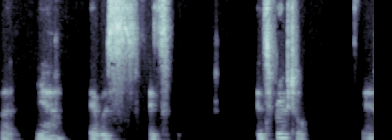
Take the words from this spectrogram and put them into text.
but yeah, it was. It's it's brutal. Yeah.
